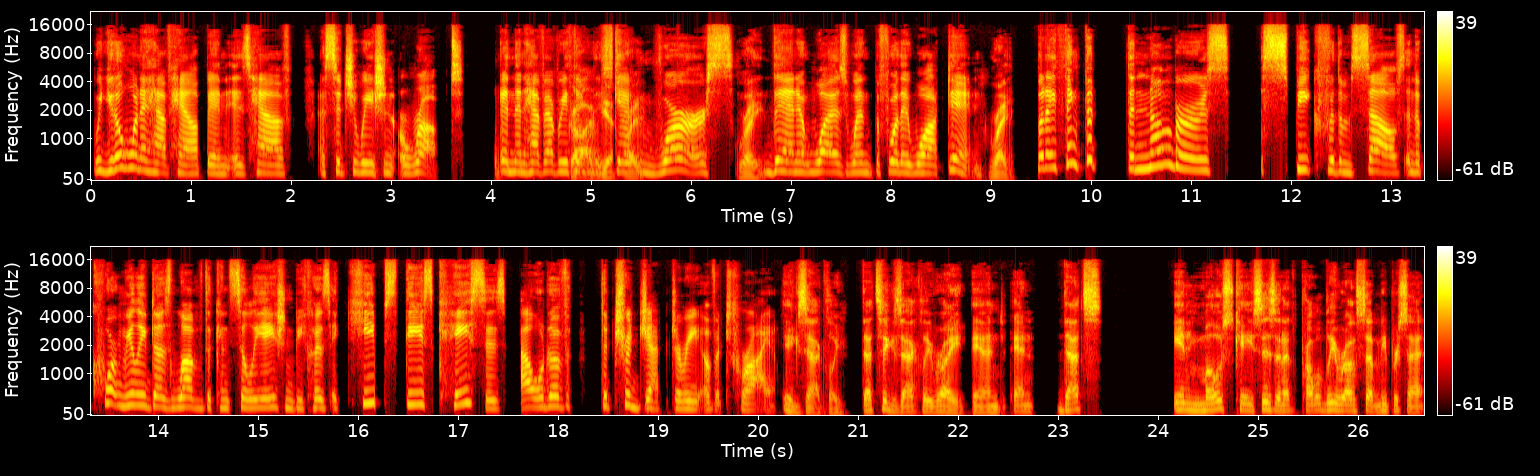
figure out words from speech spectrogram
what you don't want to have happen is have a situation erupt and then have everything God, yes, get right. worse Right. than it was when before they walked in. Right. But I think that the numbers speak for themselves, and the court really does love the conciliation because it keeps these cases out of the trajectory of a trial. Exactly. That's exactly right. And and that's in most cases, and it's probably around 70%,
